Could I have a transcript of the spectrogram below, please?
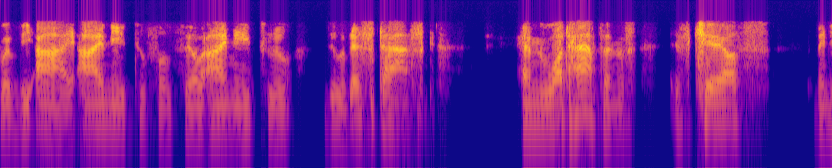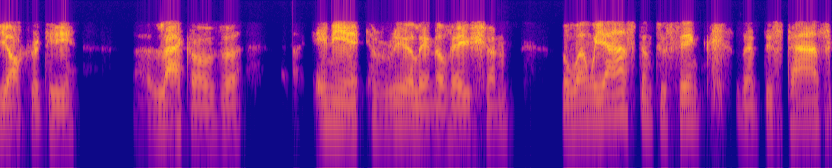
with the I. I need to fulfill, I need to do this task. And what happens is chaos, mediocrity, uh, lack of uh, any real innovation. But when we ask them to think that this task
